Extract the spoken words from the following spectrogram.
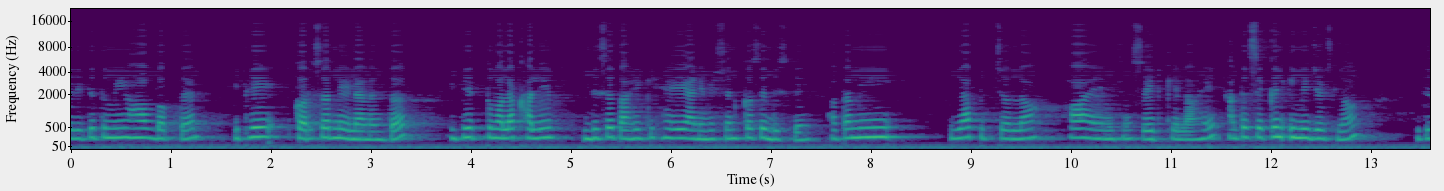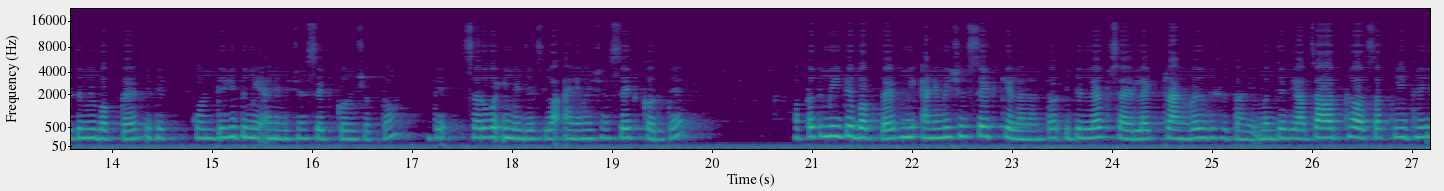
तर इथे तुम्ही हा बघतायत इथे कर्सर नेल्यानंतर इथे तुम्हाला खाली दिसत आहे की हे ॲनिमेशन कसे दिसते. आता मी या पिक्चरला हा ॲनिमेशन सेट केला आहे. आता सेकंड इमेजेसला इथे तुम्ही बघतायत इथे कोणतेही तुम्ही ॲनिमेशन सेट करू शकता. इथे सर्व इमेजेसला ॲनिमेशन सेट करते. आता तुम्ही इथे बघतायत मी ॲनिमेशन सेट केल्यानंतर इथे लेफ्ट साईडला एक ट्रँगल दिसत आहे. म्हणजे याचा अर्थ असा की इथे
